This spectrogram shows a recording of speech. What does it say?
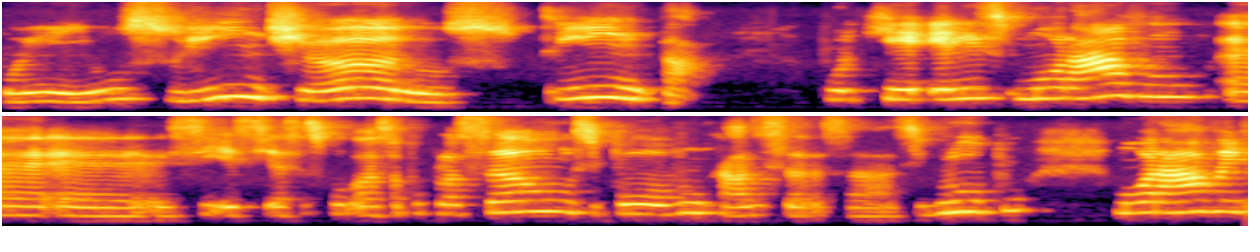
põe, uns 20 anos, 30, porque eles moravam, é, é, esse, esse, essa, essa população, esse povo, no caso, essa, essa, esse grupo, morava em,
